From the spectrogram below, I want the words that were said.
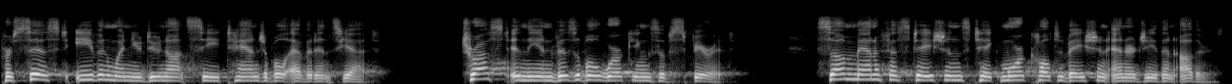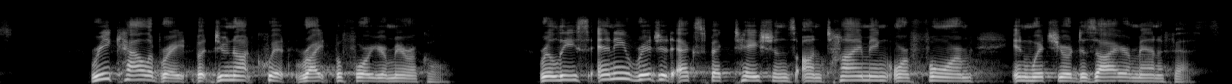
Persist even when you do not see tangible evidence yet. Trust in the invisible workings of spirit. Some manifestations take more cultivation energy than others. Recalibrate, but do not quit right before your miracle. Release any rigid expectations on timing or form in which your desire manifests.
